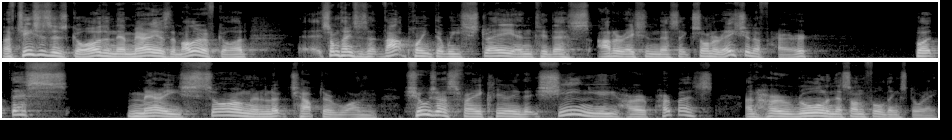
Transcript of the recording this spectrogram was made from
And if Jesus is God and then Mary is the mother of God, sometimes it's at that point that we stray into this adoration, this exoneration of her. But this Mary's song in Luke chapter 1 shows us very clearly that she knew her purpose and her role in this unfolding story.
